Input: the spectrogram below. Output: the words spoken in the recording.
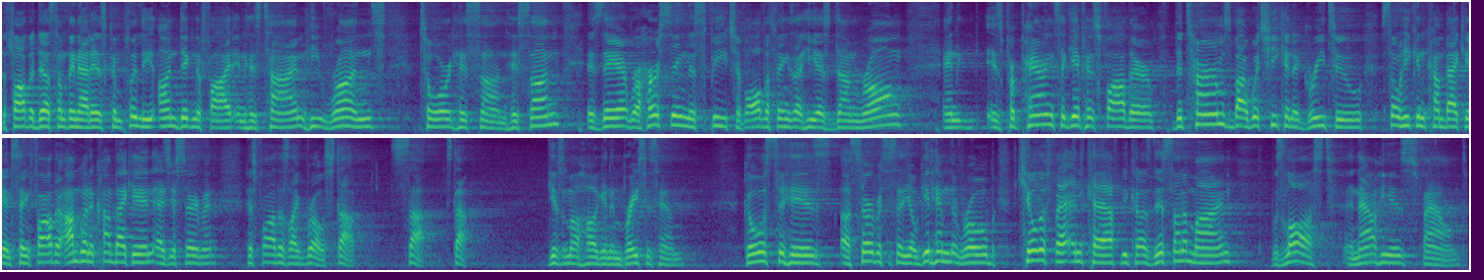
The father does something that is completely undignified in his time. He runs toward his son. His son is there rehearsing the speech of all the things that he has done wrong and is preparing to give his father the terms by which he can agree to so he can come back in, saying, Father, I'm going to come back in as your servant. His father's like, Bro, stop, stop, stop. Gives him a hug and embraces him. Goes to his uh, servants and says, Yo, get him the robe, kill the fattened calf because this son of mine was lost and now he is found.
